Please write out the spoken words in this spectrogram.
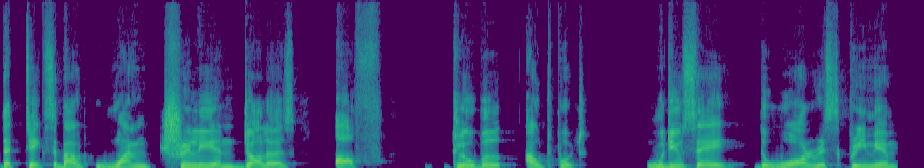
that takes about $1 trillion off global output. Would you say the war risk premium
